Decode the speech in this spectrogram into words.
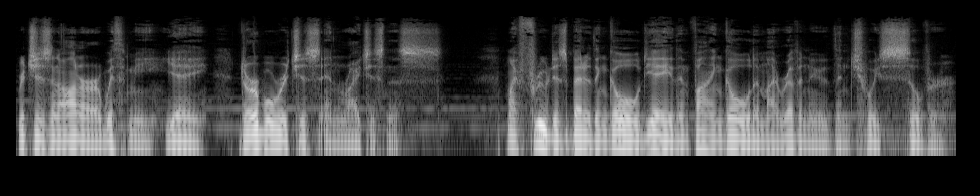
Riches and honor are with me, yea, durable riches and righteousness. My fruit is better than gold, yea, than fine gold, and my revenue than choice silver.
